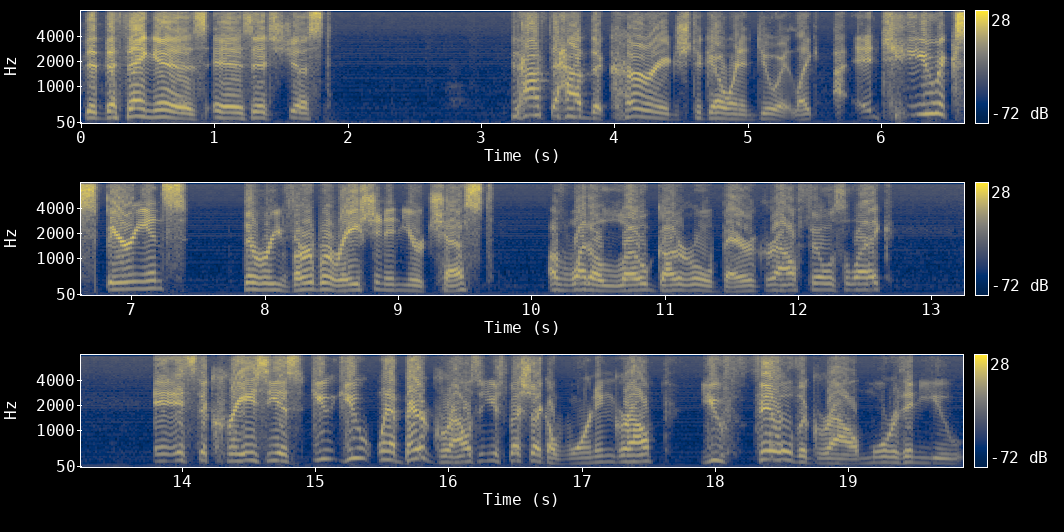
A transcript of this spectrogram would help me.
The the thing is, is it's just you have to have the courage to go in and do it. Like, do you experience the reverberation in your chest of what a low guttural bear growl feels like? It's the craziest. You you when a bear growls at you, especially like a warning growl, you feel the growl more than you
